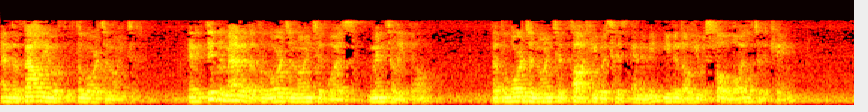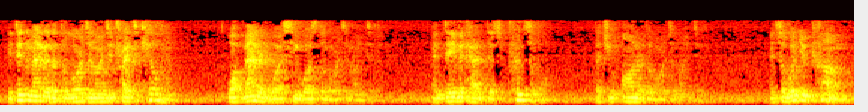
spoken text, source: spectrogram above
and the value of the Lord's anointed. And it didn't matter that the Lord's anointed was mentally ill, that the Lord's anointed thought he was his enemy, even though he was so loyal to the king. It didn't matter that the Lord's anointed tried to kill him. What mattered was he was the Lord's anointed. And David had this principle that you honor the Lord's anointed. And so when you come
